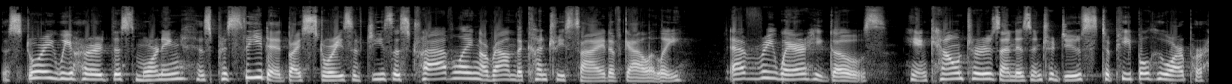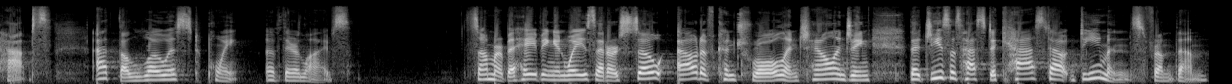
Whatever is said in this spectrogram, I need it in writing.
The story we heard this morning is preceded by stories of Jesus traveling around the countryside of Galilee. Everywhere he goes, he encounters and is introduced to people who are perhaps at the lowest point of their lives. Some are behaving in ways that are so out of control and challenging that Jesus has to cast out demons from them.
